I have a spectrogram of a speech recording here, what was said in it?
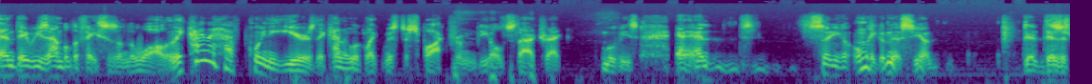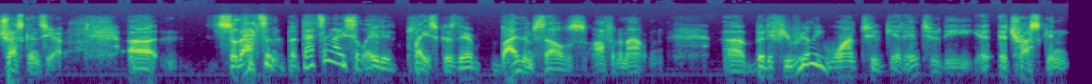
and they resemble the faces on the wall. And they kind of have pointy ears. They kind of look like Mr. Spock from the old Star Trek movies. And, so you go, oh my goodness, you know, there, there's Etruscans here. Uh, so that's an, but that's an isolated place because they're by themselves off of the mountain. Uh, but if you really want to get into the Etruscan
